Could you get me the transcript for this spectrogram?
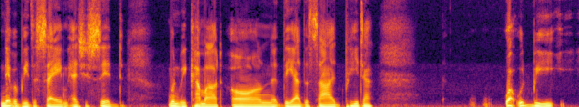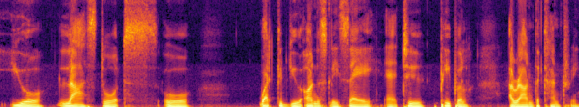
never be the same as you said when we come out on the other side, Peter. What would be your last thoughts, or what could you honestly say uh, to people around the country?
